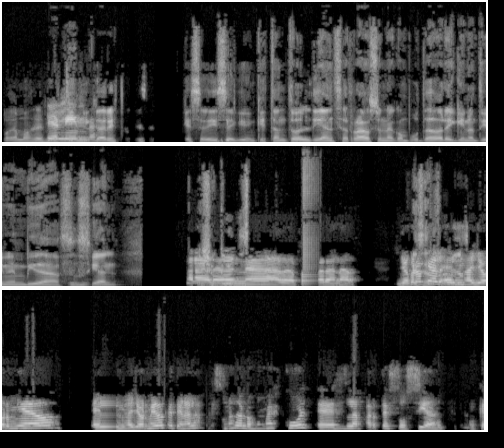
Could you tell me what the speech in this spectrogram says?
Podemos desmitificar esto que se, dice que, están todo el día encerrados en la computadora y que no tienen vida social. Para nada, para nada. Yo creo que el, mayor miedo, el mayor miedo que tienen las personas de los homeschool es la parte social, ¿ok?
